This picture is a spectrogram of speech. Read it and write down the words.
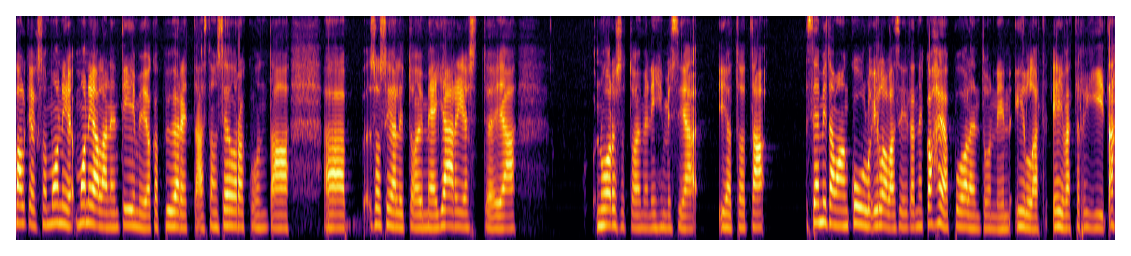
Valkeaksi on moni, monialainen tiimi, joka pyörittää. Sitä on seurakuntaa, äh, sosiaalitoimia, järjestöjä, nuorisotoimen ihmisiä. Ja tota, se, mitä mä oon kuullut ilolla siitä, että ne kahden ja puolen tunnin illat eivät riitä.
